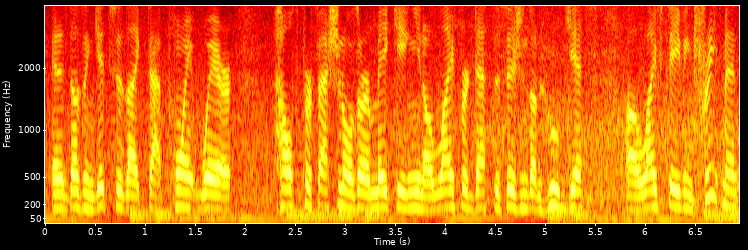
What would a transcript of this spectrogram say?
and it doesn't get to like that point where health professionals are making, you know, life or death decisions on who gets uh, life-saving treatment.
